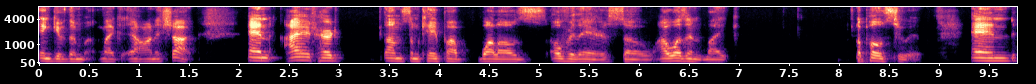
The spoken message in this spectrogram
and give them like an honest shot. And I had heard um some K-pop while I was over there, so I wasn't like opposed to it. And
